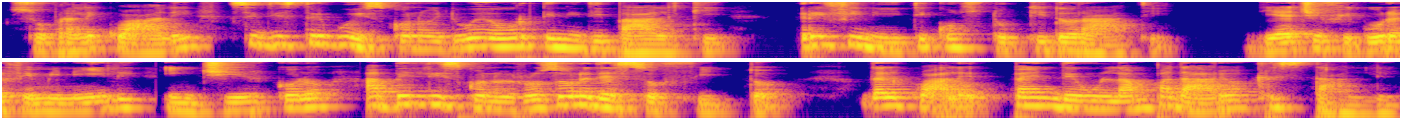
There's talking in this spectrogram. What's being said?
sopra le quali si distribuiscono i due ordini di palchi, rifiniti con stucchi dorati. Dieci figure femminili, in circolo, abbelliscono il rosone del soffitto, dal quale pende un lampadario a cristalli.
